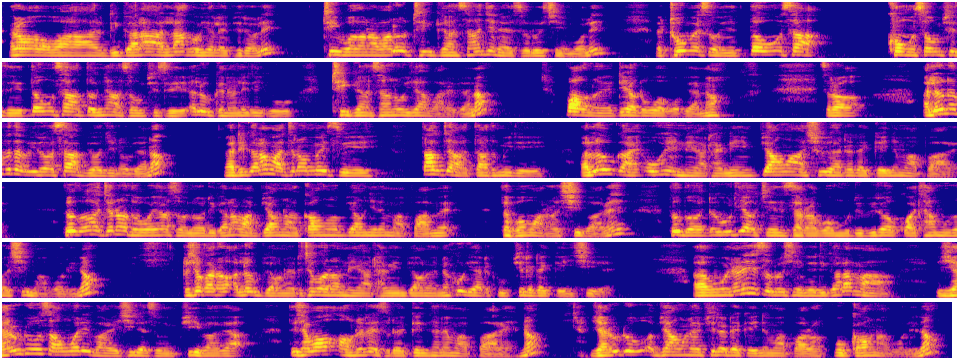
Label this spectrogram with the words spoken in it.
အဲ့တော့ဟိုဟာဒီကာလကလကုန်ရက်လည်းဖြစ်တော့လေထီဝါဒနာဘာလို့ထီကန်ဆန်းကျင်တယ်ဆိုလို့ရှိရင်ပေါ့လေထိုးမဲ့ဆိုရင်3အစခုံအဆုံးဖြစ်စေ3အစ3ညအဆုံးဖြစ်စေအဲ့လိုကဏ္ဍလေးတွေကိုထီကန်ဆန်းလို့ရပါတယ်ဗျာနော်ပေါက်နေတယောက်တော့ပေါ့ဗျာနော်ဆိုတော့အလုံးနဲ့ပတ်သက်ပြီးတော့စပြောချင်တော့ဗျာနော်ဒီကာလမှာကျွန်တော်မိတ်ဆွေတောက်ကြသားသမီးတွေအလောက်ကင်အိုးဟင်နေရာထိုင်နေပြောင်းရရွှေရတတ်တဲ့ဂိမ်းထဲမှာပါတယ်သို့တော့ကျွန်တော်သဘောရဆိုတော့ဒီကာလမှာပြောင်းတာကောင်းသောပြောင်းခြင်းထဲမှာပါမဲ့သဘောမှာတော့ရှိပါတယ်သို့တော့တဦးတယောက်ချင်းဇာတာပေါ်မူတည်ပြီးတော့ကြွားချမှုတော့ရှိမှာပေါ့လေနော် တချို့ကတော့အလုပ်ပြောင်းတယ်တချို့ကတော့နေရာထိုင်ခင်းပြောင်းတယ်နှစ်ခုရတစ်ခုဖြစ်တဲ့ကိန်းရှိတယ်အဝန်ထမ်းတွေဆိုလို့ရှိရင်လေဒီကာလမှာယာရုတိုးဆောင်ဝဲတွေပါတယ်ရှိတယ်ဆိုရင်ဖြည့်ပါဗျတခြားပေါင်းအောင်တက်တယ်ဆိုတဲ့ကိန်းခန်းထဲမှာပါတယ်နော်ယာရုတိုးအပြောင်းလဲဖြစ်တဲ့ကိန်းထဲမှာပါတော့ပိုကောင်းတာပေါ့လေနော်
